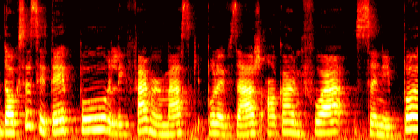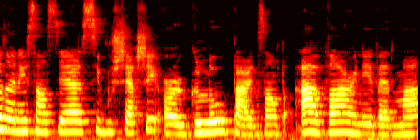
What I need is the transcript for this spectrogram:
donc ça, c'était pour les fameux masques pour le visage. Encore une fois, ce n'est pas un essentiel. Si vous cherchez un glow, par exemple, avant un événement,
